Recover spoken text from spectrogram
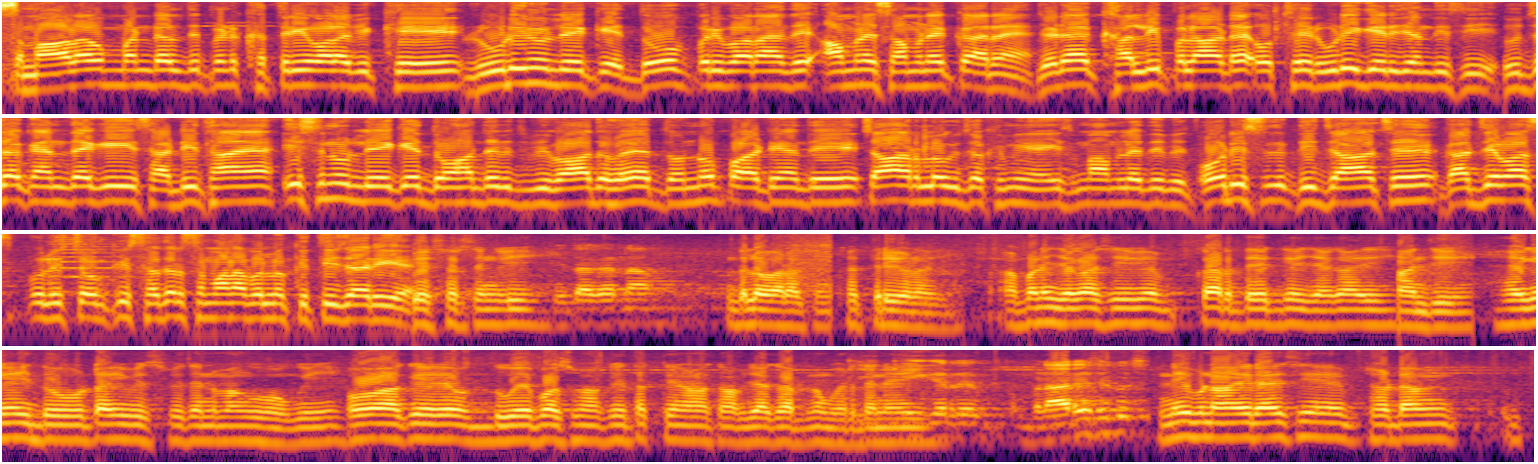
ਸਮਾਲਾ ਮੰਡਲ ਦੇ ਪਿੰਡ ਖੱਤਰੀਵਾਲਾ ਵਿਖੇ ਰੂੜੀ ਨੂੰ ਲੈ ਕੇ ਦੋ ਪਰਿਵਾਰਾਂ ਦੇ ਆਮਣੇ ਸਾਹਮਣੇ ਘਰ ਹੈ। ਜਿਹੜਾ ਖਾਲੀ ਪਲਾਟ ਹੈ ਉੱਥੇ ਰੂੜੀ ਗਿਰ ਜਾਂਦੀ ਸੀ। ਦੂਜਾ ਕਹਿੰਦਾ ਕਿ ਸਾਡੀ ਥਾਂ ਹੈ। ਇਸ ਨੂੰ ਲੈ ਕੇ ਦੋਹਾਂ ਦੇ ਵਿੱਚ ਵਿਵਾਦ ਹੋਇਆ। ਦੋਨੋਂ ਪਾਰਟੀਆਂ ਦੇ ਚਾਰ ਲੋਕ ਜ਼ਖਮੀ ਹੈ ਇਸ ਮਾਮਲੇ ਦੇ ਵਿੱਚ। ਔਰ ਇਸ ਦੀ ਜਾਂਚ ਗਾਜੇਵਾਸ ਪੁਲਿਸ ਚੌਂਕੀ ਸਦਰ ਸਮਾਣਾ ਵੱਲੋਂ ਕੀਤੀ ਜਾ ਰਹੀ ਹੈ। ਕੇਸਰ ਸਿੰਘ ਜੀ। ਪਿਤਾ ਦਾ ਨਾਮ? ਦਲਵਾਰਾ ਸਿੰਘ ਖੱਤਰੀ ਵਾਲਾ ਜੀ। ਆਪਣੀ ਜਗ੍ਹਾ ਸੀ ਘਰ ਦੇ ਅੱਗੇ ਜਗ੍ਹਾ ਜੀ। ਹਾਂਜੀ। ਹੈਗੇ ਜੀ ਦੋ ਢਾਈ ਵਿਸਵੇ ਤਿੰਨ ਮੰਗ ਹੋ ਗਈ ਉਹ ਆ ਕੇ ਦੂਏ ਪਾਸੋਂ ਆ ਕੇ ਧੱਕੇ ਨਾਲ ਕਬਜ਼ਾ ਕਰਨ ਨੂੰ ਫਿਰਦੇ ਨੇ ਜੀ। ਕਰ ਬਣਾ ਰਹੇ ਸੀ ਕੁਝ ਨਹੀਂ ਬਣਾ ਹੀ ਰਹੇ ਸੀ ਸਾਡਾ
